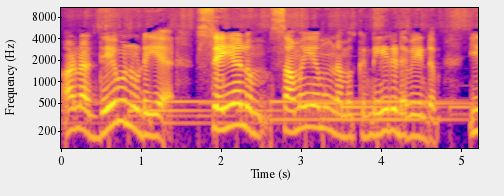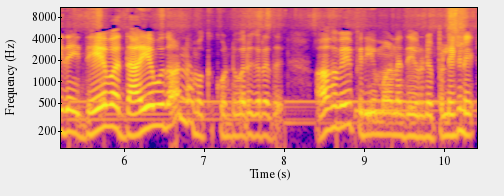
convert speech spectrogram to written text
ஆனால் தேவனுடைய செயலும் சமயமும் நமக்கு நேரிட வேண்டும். இதை தேவ தயவுதான் நமக்கு கொண்டு வருகிறது. ஆகவே பிரியமான தேவனுடைய பிள்ளைகளே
